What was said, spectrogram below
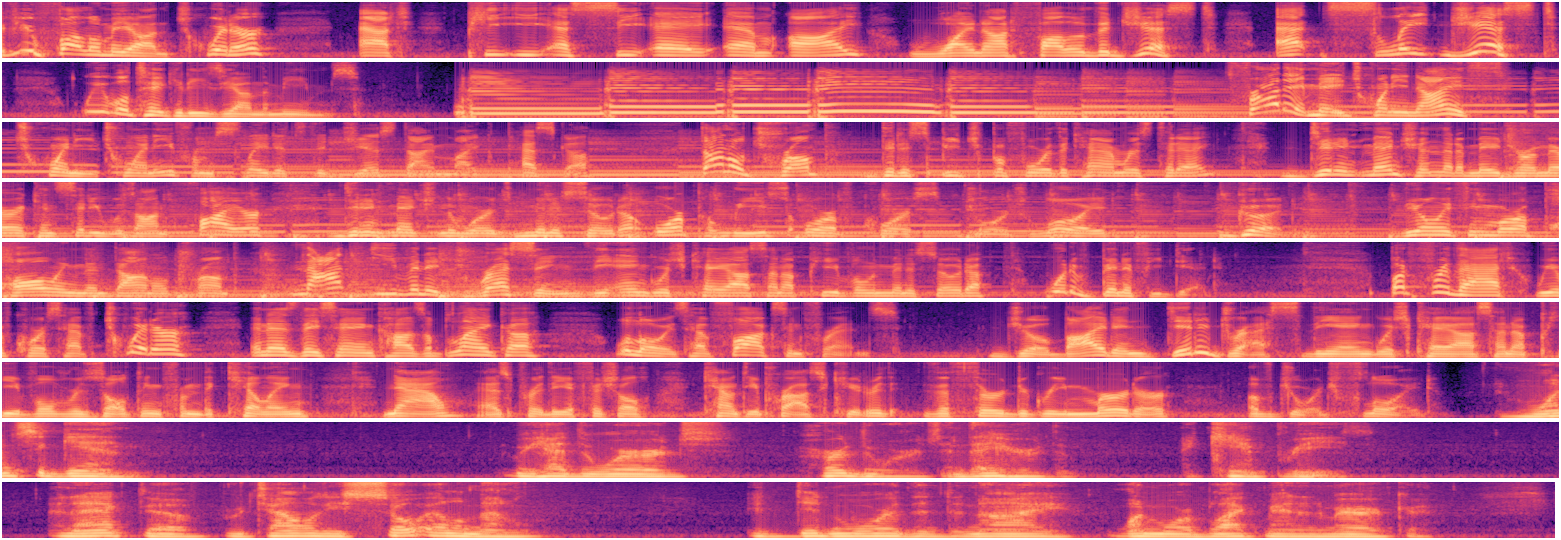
If you follow me on Twitter at P E S C A M I, why not follow the gist at Slate Gist? We will take it easy on the memes. It's Friday, May 29th, 2020. From Slate, it's the gist. I'm Mike Pesca. Donald Trump did a speech before the cameras today. Didn't mention that a major American city was on fire. Didn't mention the words Minnesota or police or, of course, George Floyd. Good. The only thing more appalling than Donald Trump not even addressing the anguish, chaos, and upheaval in Minnesota would have been if he did. But for that, we of course have Twitter, and as they say in Casablanca, we'll always have Fox and Friends. Joe Biden did address the anguish, chaos, and upheaval resulting from the killing, now, as per the official county prosecutor, the third degree murder of George Floyd. And once again, we had the words, heard the words, and they heard them. I can't breathe. An act of brutality so elemental, it did more than deny one more black man in America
